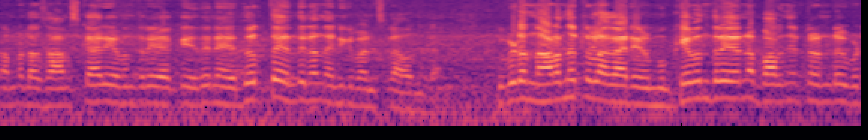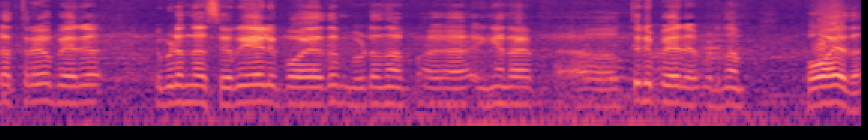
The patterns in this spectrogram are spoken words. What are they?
നമ്മുടെ സാംസ്കാരിക മന്ത്രിയൊക്കെ ഇതിനെ എതിർത്ത് എന്തിനെന്ന് എനിക്ക് മനസ്സിലാവുന്നില്ല. ഇവിടെ നടന്നിട്ടുള്ള കാര്യങ്ങൾ മുഖ്യമന്ത്രി തന്നെ പറഞ്ഞിട്ടുണ്ട്. ഇവിടെ എത്രയോ പേര് ഇവിടുന്ന് സിറിയയിൽ പോയതും ഇവിടുന്ന് ഇങ്ങനെ ഒത്തിരി പേര് ഇവിടുന്ന് പോയത്.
